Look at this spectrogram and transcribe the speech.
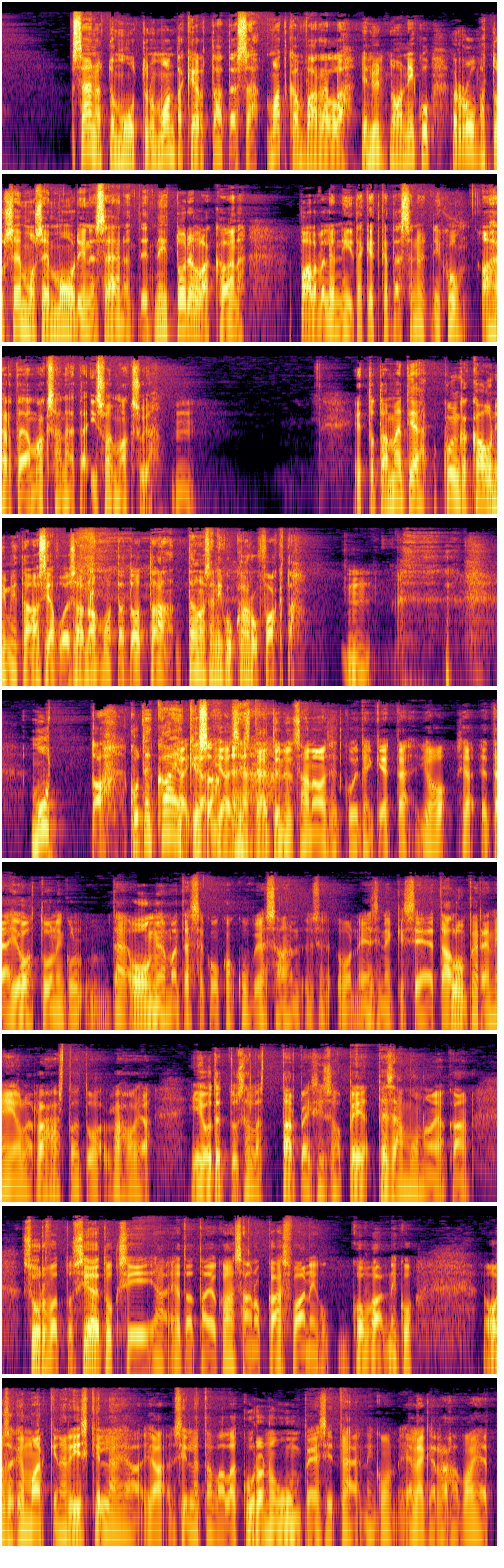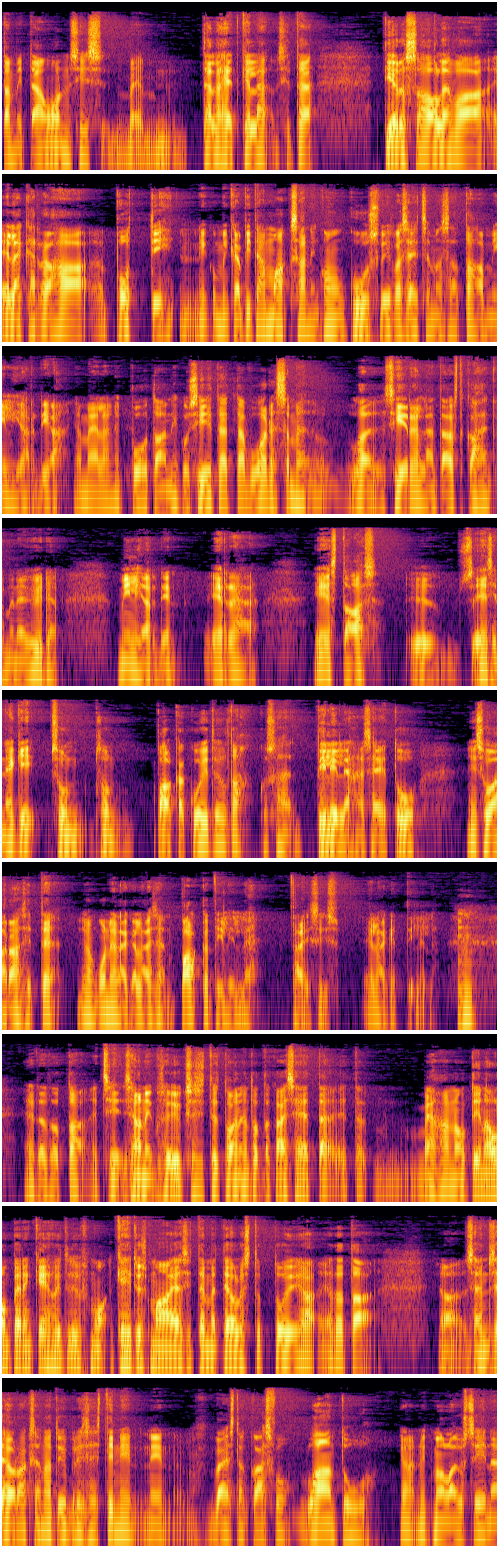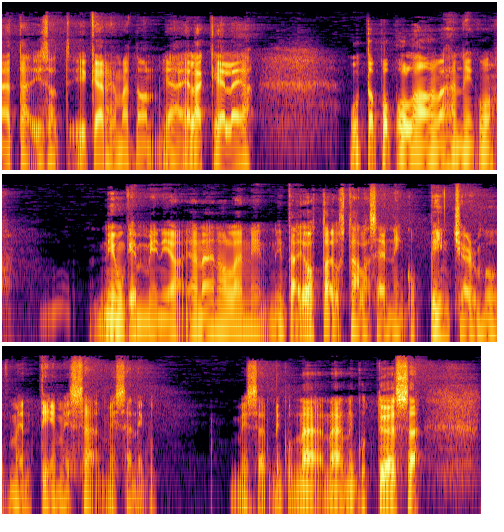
säännöt on muuttunut monta kertaa tässä matkan varrella, ja mm. nyt ne on niin ruupattu semmoiseen moodiin ne säännöt, että ne ei todellakaan palvele niitä, ketkä tässä nyt niin ahertaa ja maksaa näitä isoja maksuja. Mm. Et tota, mä en tiedä, kuinka kauni mitä asia voi sanoa, mutta tota, tämä on se niin karu fakta. Mm. Mutta mutta kuten kaikessa... Ja, ja, ja siis täytyy nyt sanoa sitten kuitenkin, että joo, ja, tämä johtuu, niin kuin, tämä ongelma tässä koko kuviossa on, on ensinnäkin se, että alun perin ei ole rahastoitua rahoja, ei otettu sellaista tarpeeksi isoa pe, pesämunaa, joka on survottu sijoituksiin ja, ja tota, joka on saanut kasvaa niin kuin, kova, niin kuin, osakemarkkinariskillä ja, ja sillä tavalla kuronnut umpeen sitä niin kuin eläkerahavajetta, mitä on. Siis me, tällä hetkellä sitä tiedossa oleva eläkeraha potti, niin kuin mikä pitää maksaa, niin on 6-700 miljardia. Ja meillä nyt puhutaan niin kuin siitä, että vuodessa me siirrellään tällaista 21 miljardin erää ees taas. Ensinnäkin sun, sun palkkakuitilta, koska tilillehän se ei tule, niin suoraan sitten jonkun eläkeläisen palkkatilille tai siis eläketilille. Mm. Että tota, et se, on niinku se yksi. Ja sitten toinen totta kai se, että, että mehän oltiin alun perin kehitysmaa, ja sitten me teollistuttu ja, ja, tota, ja sen seurauksena tyypillisesti niin, niin väestön kasvu laantuu. Ja nyt me ollaan just siinä, että isot ikäryhmät on, jää eläkkeelle ja uutta popullaa on vähän niin kuin niukemmin ja, ja näin ollen, niin, niin tämä johtaa just tällaiseen niin kuin pincher movementtiin, missä, missä, niin kuin, missä niin kuin nämä, nämä niin kuin työssä –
